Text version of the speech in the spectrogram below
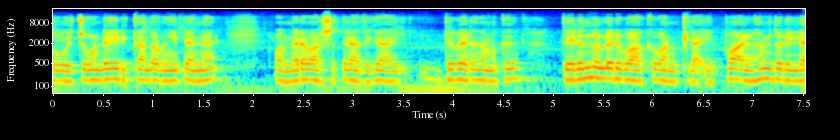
ചോദിച്ചുകൊണ്ടേ ഇരിക്കാൻ തുടങ്ങിയിട്ട് തന്നെ ഒന്നര വർഷത്തിലധികമായി. ഇതുവരെ നമുക്ക് തരുന്നുള്ളൊരു വാക്ക് പറഞ്ഞിട്ടില്ല ഇപ്പോൾ അലഹമില്ല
